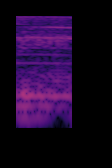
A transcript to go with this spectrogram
Yeah.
